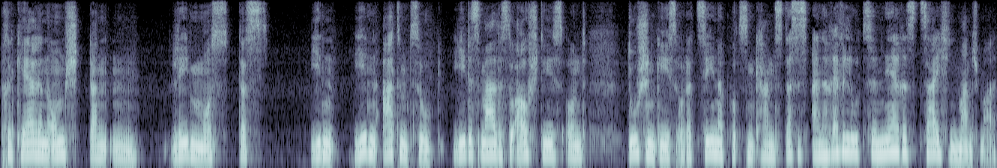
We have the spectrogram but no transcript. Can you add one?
prekären Umständen leben muss, dass jeden, jeden Atemzug, jedes Mal, dass du aufstehst und duschen gehst oder Zähne putzen kannst, das ist ein revolutionäres Zeichen manchmal.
